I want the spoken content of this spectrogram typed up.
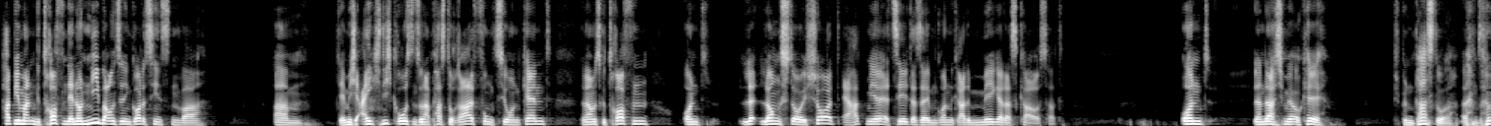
habe jemanden getroffen, der noch nie bei uns in den Gottesdiensten war, ähm, der mich eigentlich nicht groß in so einer Pastoralfunktion kennt. Dann haben wir uns getroffen und long story short, er hat mir erzählt, dass er im Grunde gerade mega das Chaos hat. Und dann dachte ich mir, okay, ich bin ein Pastor, also,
